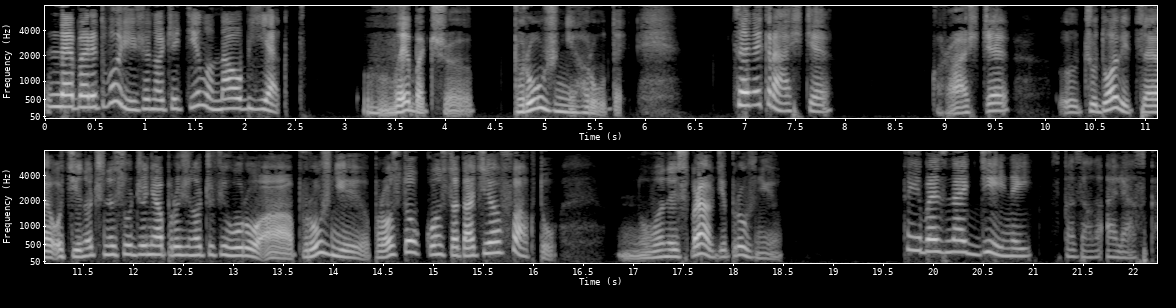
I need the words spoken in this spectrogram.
Не перетворюй жіноче тіло на об'єкт. Вибач, пружні груди. Це не краще. Краще. Чудові це оціночне судження про жіночу фігуру, а пружні просто констатація факту. Ну, вони справді пружні. Ти безнадійний, сказала Аляска.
